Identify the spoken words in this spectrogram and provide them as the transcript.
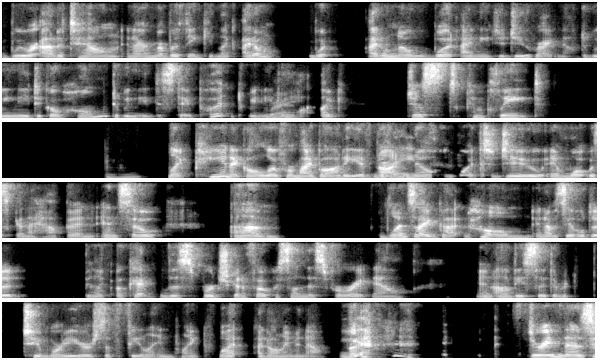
we were out of town and I remember thinking like I don't what I don't know what I need to do right now. Do we need to go home? Do we need to stay put? Do we need right. to like just complete mm-hmm. like panic all over my body of not right. knowing what to do and what was going to happen. And so um once I got home and I was able to be like, okay, well, this we're just going to focus on this for right now. And obviously, there were two more years of feeling like what I don't even know. But yeah. during those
